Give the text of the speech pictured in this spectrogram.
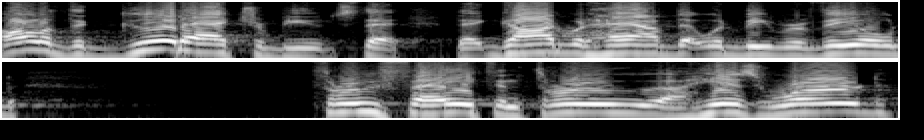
all of the good attributes that, that God would have that would be revealed through faith and through uh, His Word.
